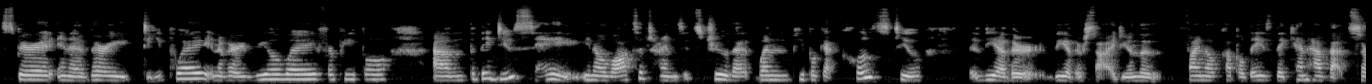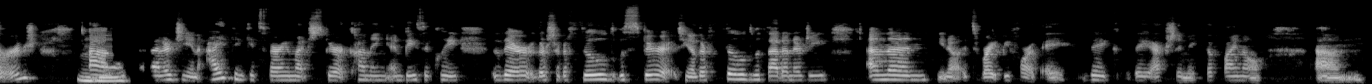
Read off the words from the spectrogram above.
spirit in a very deep way in a very real way for people. Um, but they do say you know lots of times it's true that when people get close to the other the other side you know the final couple days, they can have that surge mm-hmm. um, energy. And I think it's very much spirit coming, and basically they're they're sort of filled with spirit. You know, they're filled with that energy, and then you know it's right before they they they actually make the final. Um,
